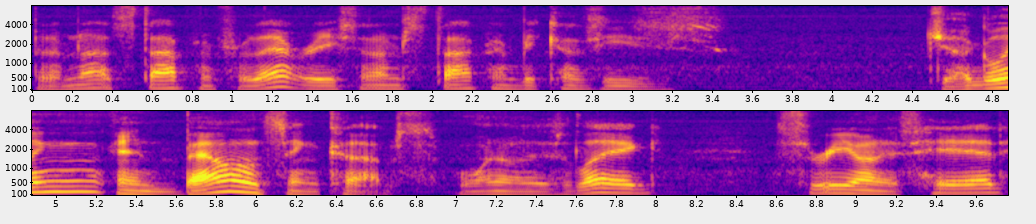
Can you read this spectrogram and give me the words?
But I'm not stopping for that reason. I'm stopping because he's juggling and balancing cups. One on his leg, three on his head.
